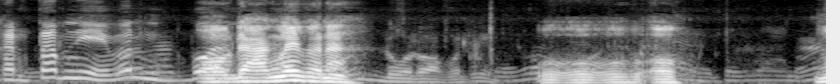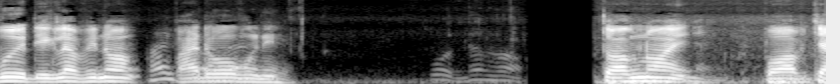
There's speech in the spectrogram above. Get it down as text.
คันตั้มนี่มันบ่ออกดังเลยพะนะโดดออกหมดเลยโอ้โอ้โอ้โอ้วืดอีกแล้วพี่น้องปลาโดมือนี่ตองน้อยปลอบใจ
